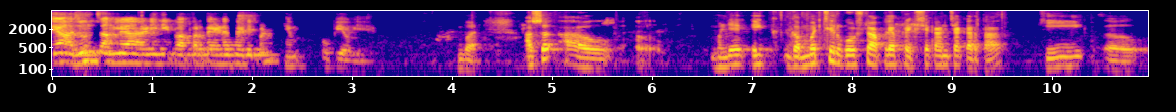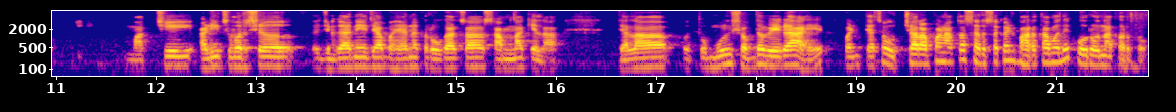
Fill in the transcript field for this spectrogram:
त्या अजून चांगल्या आणि नीट वापरता येण्यासाठी पण हे उपयोगी आहे. बर. असं म्हणजे एक गंमतशीर गोष्ट आपल्या प्रेक्षकांच्या करता की मागची अडीच वर्ष जगाने ज्या भयानक रोगाचा सामना केला त्याला तो मूळ शब्द वेगळा आहे पण त्याचा उच्चार आपण आता सरसकट भारतामध्ये कोरोना करतो.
